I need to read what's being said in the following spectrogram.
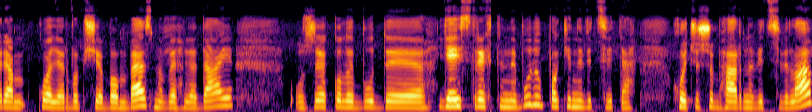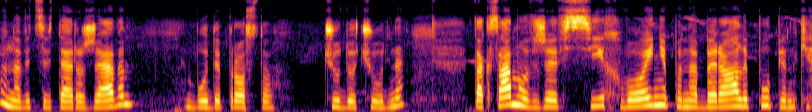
Прям колір взагалі бомбезно виглядає. Уже коли буде. Я її стригти не буду, поки не відцвіте. Хочу, щоб гарно відцвіла, вона відцвіте рожевим, буде просто чудо-чудне. Так само вже всі хвойні понабирали пупінки.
